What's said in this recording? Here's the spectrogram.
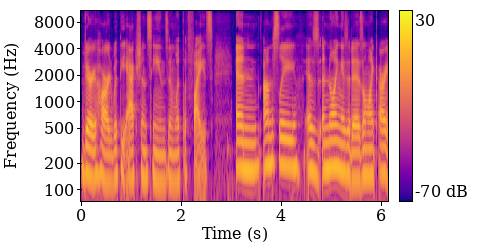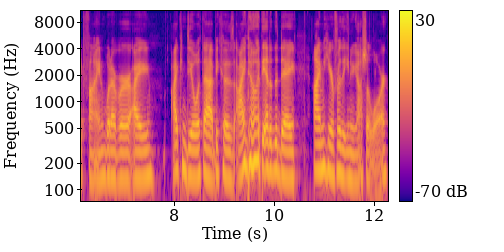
very hard with the action scenes and with the fights. And honestly, as annoying as it is, I'm like, all right, fine, whatever. I I can deal with that because I know at the end of the day, I'm here for the Inuyasha lore.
